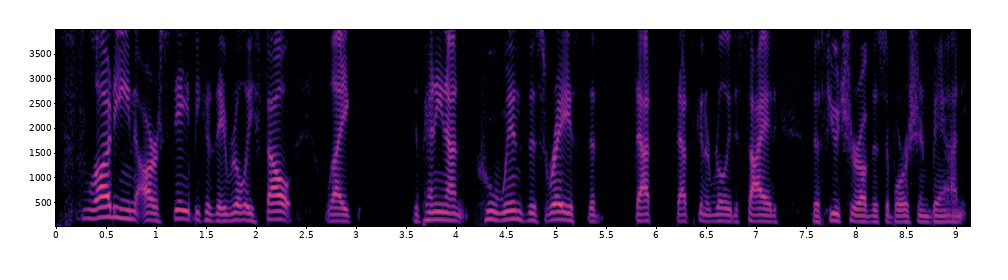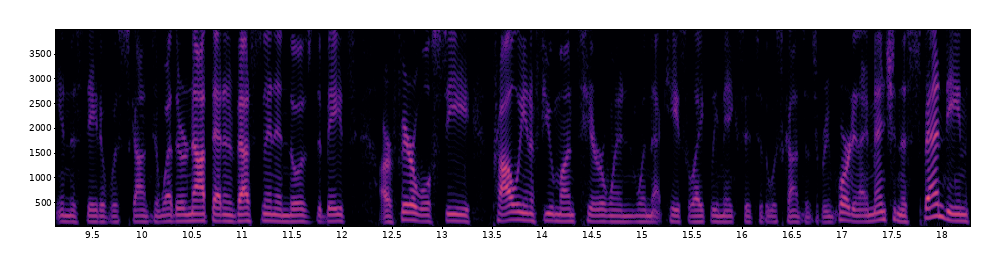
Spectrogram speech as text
flooding our state because they really felt like, depending on who wins this race, that that's that's going to really decide the future of this abortion ban in the state of Wisconsin. Whether or not that investment and those debates are fair, we'll see probably in a few months here when when that case likely makes it to the Wisconsin Supreme Court. And I mentioned the spending,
